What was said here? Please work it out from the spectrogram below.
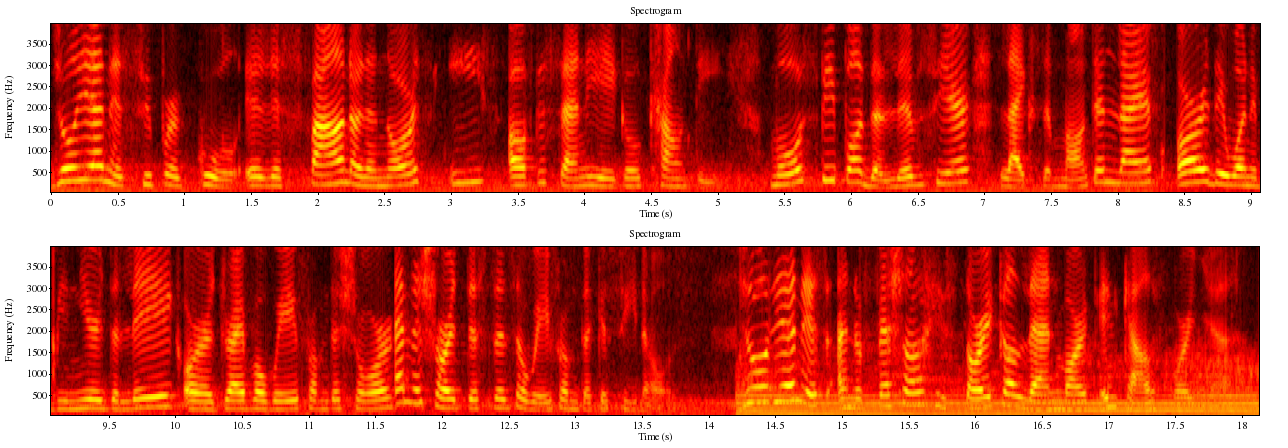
Julian is super cool. It is found on the northeast of the San Diego County. Most people that lives here likes the mountain life or they want to be near the lake or drive away from the shore and a short distance away from the casinos. Julian is an official historical landmark in California.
